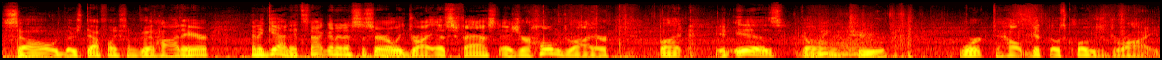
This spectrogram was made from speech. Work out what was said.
So there's definitely some good hot air. And again, it's not going to necessarily dry as fast as your home dryer, but it is going to work to help get those clothes dried.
